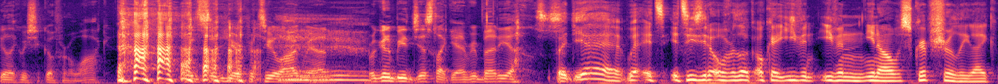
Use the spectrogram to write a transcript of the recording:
Feel like we should go for a walk. I've sitting here for too long, man. We're gonna be just like everybody else. But yeah, it's it's easy to overlook. Okay, even even you know scripturally, like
